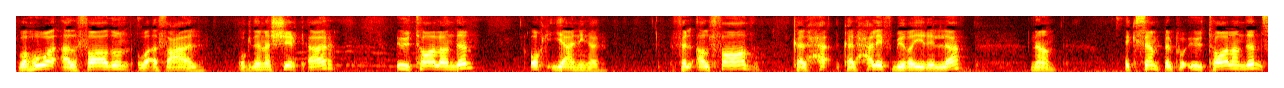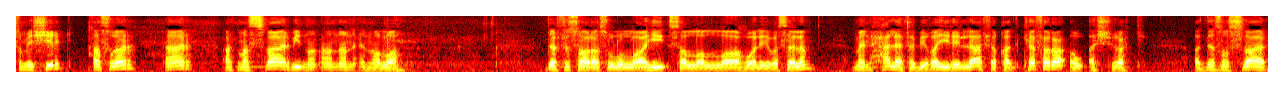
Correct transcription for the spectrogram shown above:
Wahua alfadun wa af'al. Och denna shirk är uttalanden och gärningar. Fel alfad kalhalif bighayrillah. Nam. Exempel på uttalanden som är shirk, asrar, är att man svär vid någon annan än Allah. Därför sa Rasulullah sallallahu alaihi wasallam Men halafa bi ghayrillah faqad kafara aw ashrak. Att den som svär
